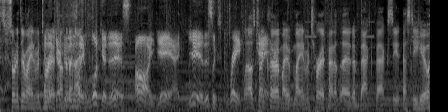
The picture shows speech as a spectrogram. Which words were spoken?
sorting through my inventory, the I found character that is I, like, look at this. Oh yeah, yeah, this looks great. when I was trying to clear out my, my inventory, I found out that I had a backpack C- SDU.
